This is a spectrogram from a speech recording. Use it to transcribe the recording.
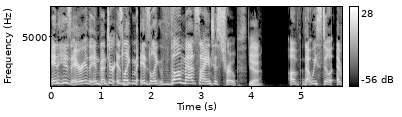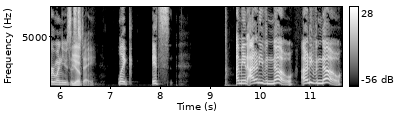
in his area, the inventor is like is like the mad scientist trope yeah. of that we still everyone uses Yep. today. Like it's I mean, I don't even know. I don't even know.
